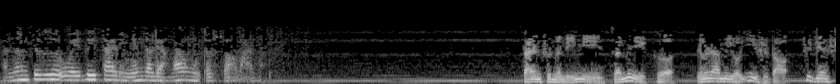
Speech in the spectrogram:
反正就是微利贷里面的两万五都刷完了。单纯的李敏在那一刻仍然没有意识到这件事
